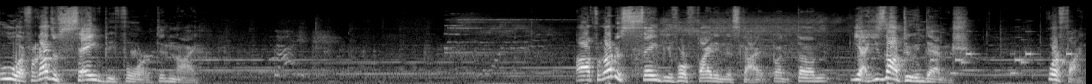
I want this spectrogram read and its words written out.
Ooh, I forgot to save before, didn't I? Uh, I forgot to save before fighting this guy, but um, yeah, he's not doing damage. We're fine.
